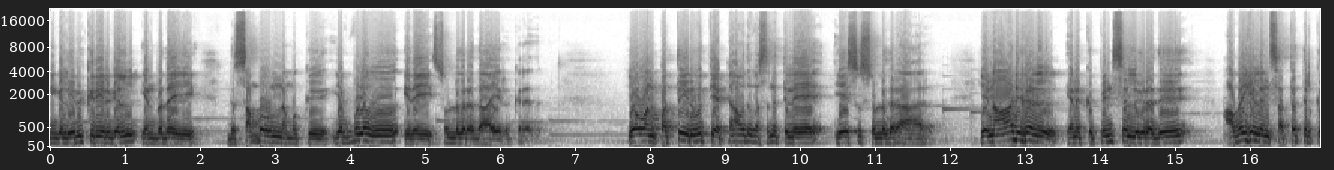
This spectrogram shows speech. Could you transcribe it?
நீங்கள் இருக்கிறீர்கள் என்பதை இந்த சம்பவம் நமக்கு எவ்வளவு இதை சொல்லுகிறதா இருக்கிறது. யோவன் பத்து இருபத்தி எட்டாவது வசனத்திலே இயேசு சொல்லுகிறார் என் ஆடுகள் எனக்கு பின் செல்லுகிறது அவைகள் என் சத்தத்திற்கு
